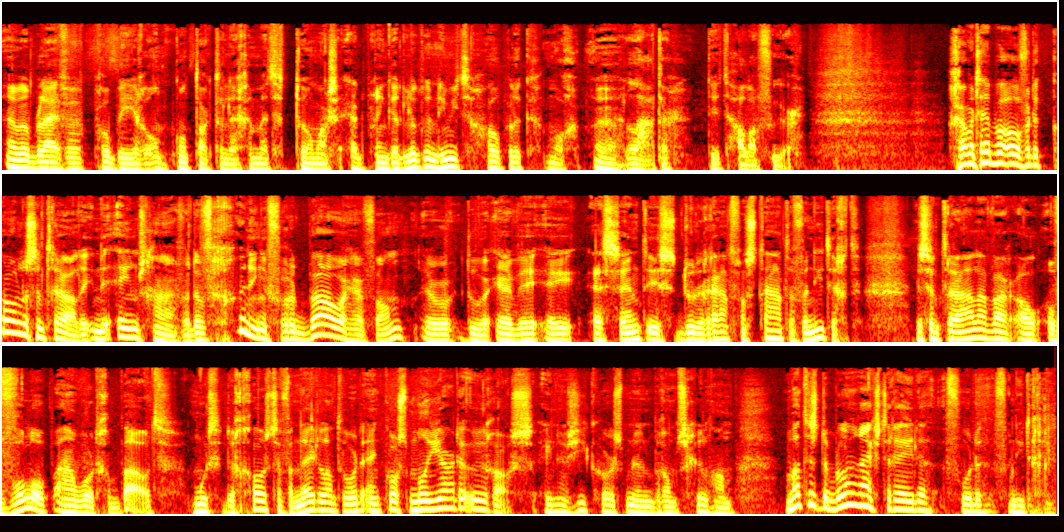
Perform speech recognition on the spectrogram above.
En we blijven proberen om contact te leggen met Thomas Erdbrink. Het lukt nog niet, hopelijk nog uh, later dit half uur. Gaan we het hebben over de kolencentrale in de Eemshaven. De vergunning voor het bouwen ervan door RWE Essent is door de Raad van State vernietigd. De centrale, waar al volop aan wordt gebouwd, moet de grootste van Nederland worden en kost miljarden euro's. Energiecorrespondent Bram Schilham. Wat is de belangrijkste reden voor de vernietiging?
